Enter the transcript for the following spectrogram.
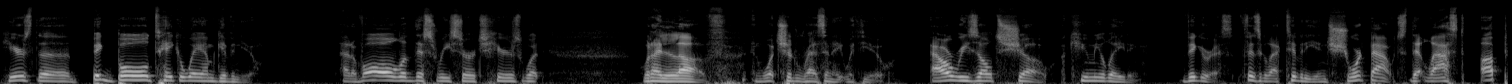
Here's the big, bold takeaway I'm giving you. Out of all of this research, here's what, what I love and what should resonate with you. Our results show accumulating vigorous physical activity in short bouts that last up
